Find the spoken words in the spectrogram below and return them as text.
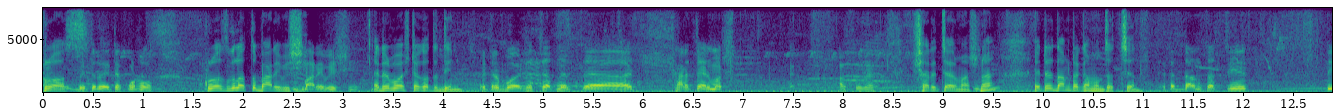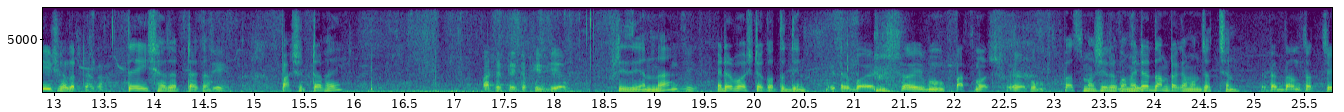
ক্রস ভেতরে এটা করস। ক্রসগুলো তো বাড়ে বেশি। বাড়ে বেশি। এটার বয়সটা কত দিন? এটার বয়স হচ্ছে আপনার সাড়ে চার মাস আছে ভাই। সাড়ে চার মাস না? এটার দামটা কেমন চাচ্ছেন? এটার দাম চাচ্ছি তেইশ হাজার টাকা। তেইশ হাজার টাকা। জি। পাশেরটা ভাই? পাশেরটা এটা ফিজিয়াম ফ্রিজিয়ান না? জি। এটার বয়সটা কত দিন? এটার বয়স ওই পাঁচ মাস এরকম। পাঁচ মাস এরকম। এটার দামটা কেমন চাচ্ছেন? এটার দাম চাচ্ছে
